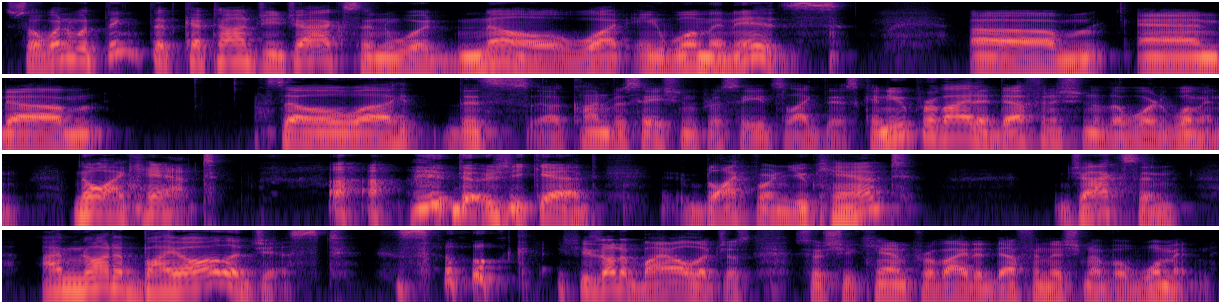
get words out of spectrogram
So one would think that Ketanji Jackson would know what a woman is. Um, and um, so uh, this uh, conversation proceeds like this Can you provide a definition of the word woman? No, I can't. no, she can't. Blackburn, you can't? Jackson, I'm not a biologist. So she's not a biologist, so she can't provide a definition of a woman.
